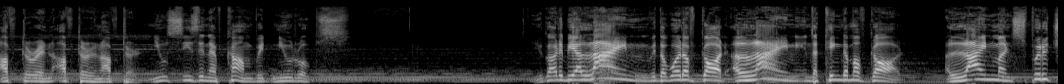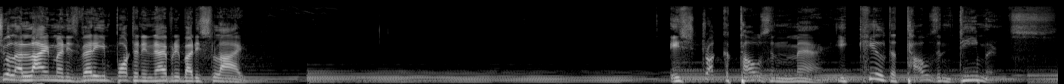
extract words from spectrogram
after and after and after. New season have come with new ropes. You got to be aligned with the word of God, aligned in the kingdom of God. Alignment, spiritual alignment is very important in everybody's life. He struck a thousand men, he killed a thousand demons.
